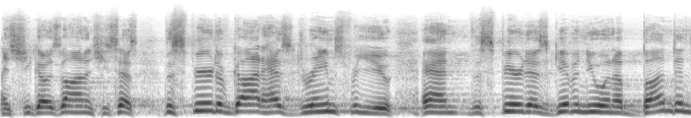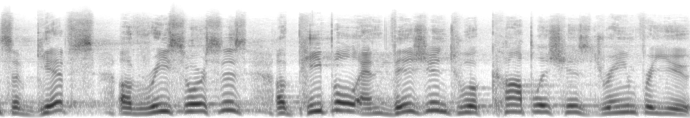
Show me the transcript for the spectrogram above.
And she goes on and she says, The Spirit of God has dreams for you, and the Spirit has given you an abundance of gifts, of resources, of people, and vision to accomplish His dream for you.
